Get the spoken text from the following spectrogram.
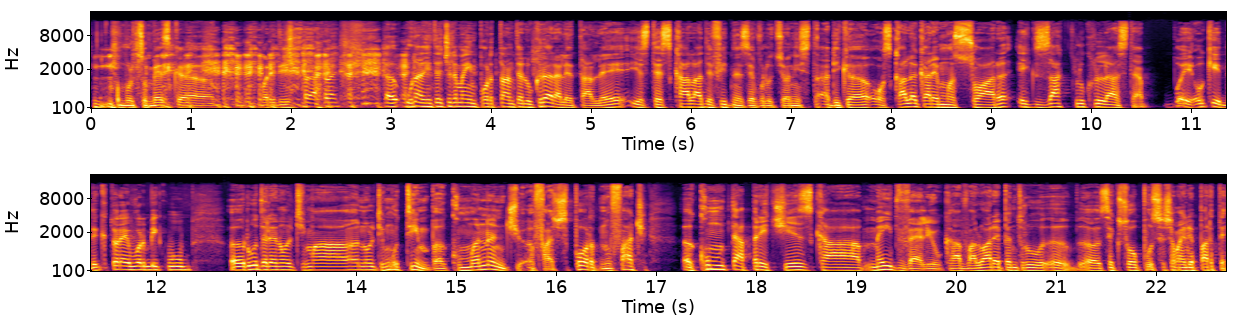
Vă mulțumesc că mă ridic. Una dintre cele mai importante lucrări ale tale este scala de fitness evoluționist, adică o scală care măsoară exact lucrurile astea. Băi, ok, de câte ori ai vorbit cu uh, rudele în, ultima, în ultimul timp, cum mănânci, faci sport, nu faci, cum te apreciezi ca mate value, ca valoare pentru uh, uh sexul opus și așa mai departe.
